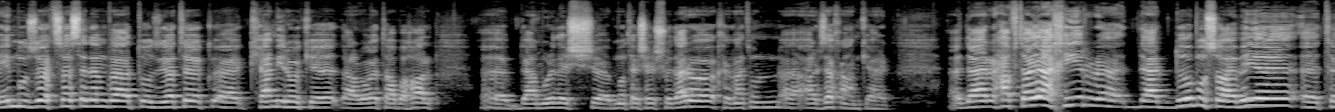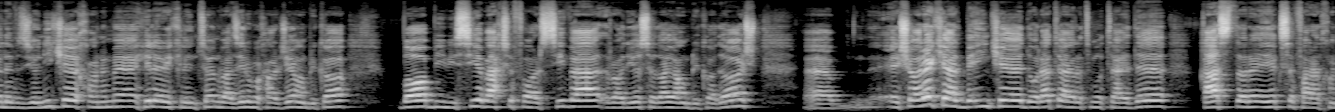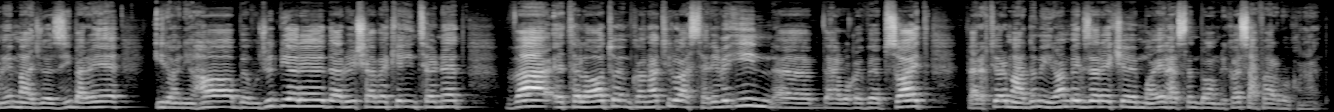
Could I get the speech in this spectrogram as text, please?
به این موضوع اختصاص دادم و توضیحات کمی رو که در واقع تا به حال در موردش منتشر شده رو خدمتون عرضه خواهم کرد. در هفته های اخیر در دو مصاحبه تلویزیونی که خانم هیلاری کلینتون وزیر امور خارجه آمریکا با بی بی سی بخش فارسی و رادیو صدای آمریکا داشت اشاره کرد به اینکه دولت ایالات متحده قصد داره یک سفارتخانه مجازی برای ایرانی ها به وجود بیاره در روی شبکه اینترنت و اطلاعات و امکاناتی رو از طریق این در واقع وبسایت در اختیار مردم ایران بگذاره که مایل هستند به آمریکا سفر بکنند.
